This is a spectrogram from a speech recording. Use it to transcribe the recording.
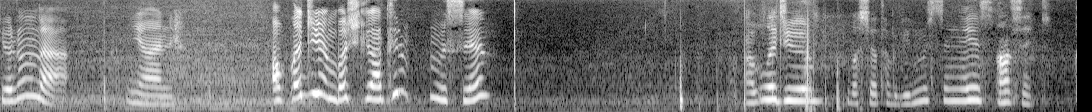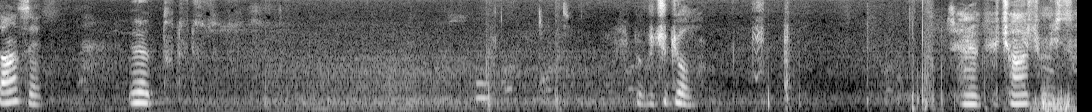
Diyorum da yani. Ablacığım başlatır mısın? Ablacığım başlatabilir misiniz? Dans et. Dans et. Evet. Tut, tut, tut. Öpücük yol. Sen öpücüğü açmışsın.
